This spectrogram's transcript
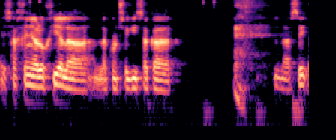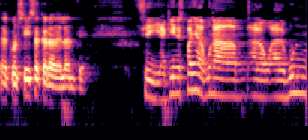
esa genealogía la, la conseguí sacar. La, la conseguí sacar adelante. Sí, aquí en España alguna algún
